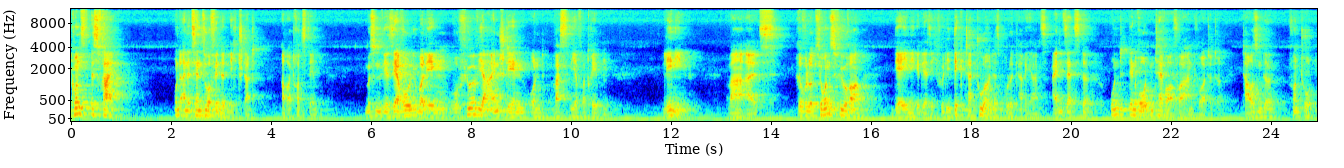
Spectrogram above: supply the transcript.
Kunst ist frei und eine Zensur findet nicht statt. Aber trotzdem müssen wir sehr wohl überlegen, wofür wir einstehen und was wir vertreten. Lenin war als Revolutionsführer derjenige, der sich für die Diktatur des Proletariats einsetzte und den roten Terror verantwortete. Tausende von Toten.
